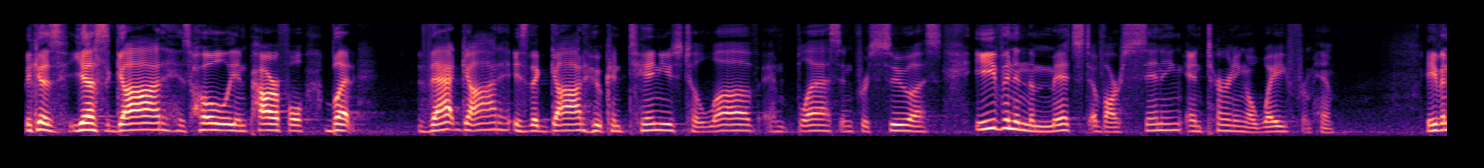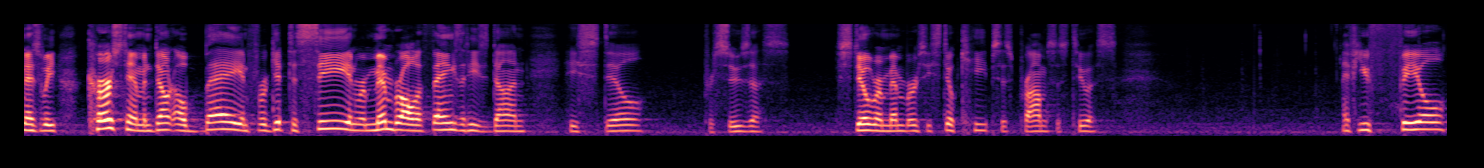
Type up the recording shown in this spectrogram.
Because, yes, God is holy and powerful, but that God is the God who continues to love and bless and pursue us, even in the midst of our sinning and turning away from Him. Even as we curse him and don't obey and forget to see and remember all the things that he's done, he still pursues us, still remembers, he still keeps his promises to us. If you feel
